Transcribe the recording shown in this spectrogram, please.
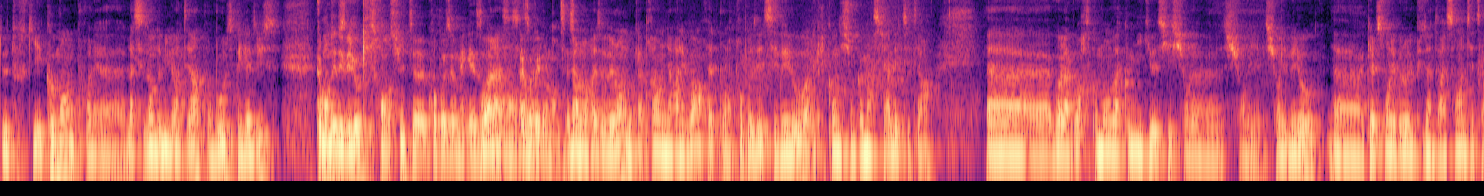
de tout ce qui est commande pour la, saison 2021 pour Bulls, Pegasus. Commander des vélos qui seront ensuite proposés au magasin voilà, dans le réseau Véloland, c'est Dans le réseau Véloland. Donc après, on ira les voir en fait pour leur proposer ces vélos avec les conditions commerciales, etc. Euh, voilà, voir comment on va communiquer aussi sur, le, sur, les, vélos, euh, quels sont les vélos les plus intéressants, etc.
